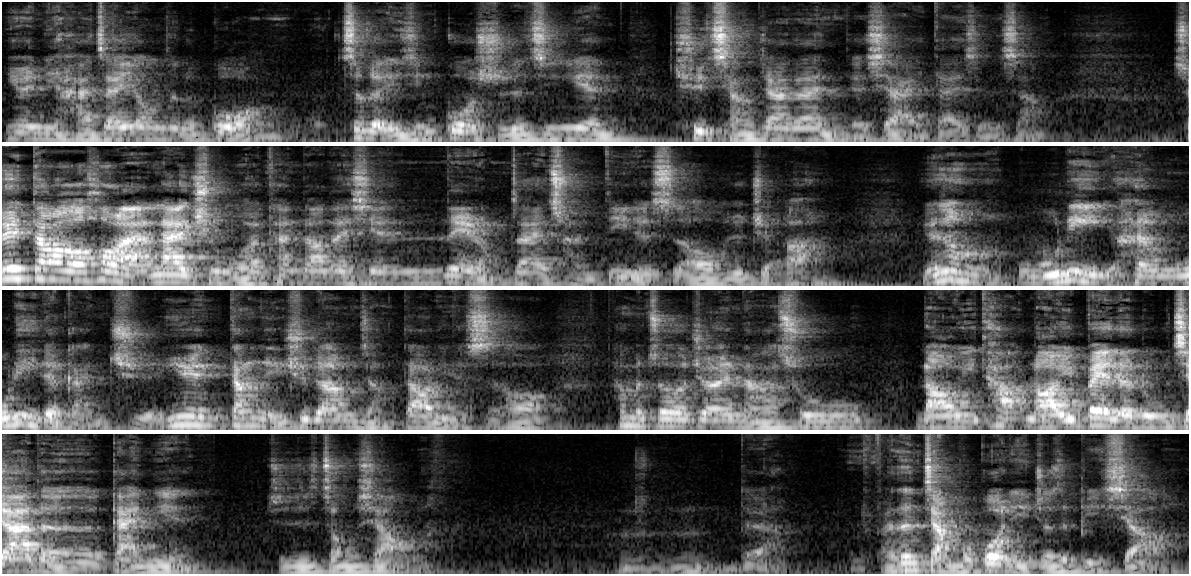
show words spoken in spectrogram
因为你还在用这个过往这个已经过时的经验去强加在你的下一代身上。所以到后来赖群，我会看到那些内容在传递的时候，我就觉得啊。有一种无力、很无力的感觉，因为当你去跟他们讲道理的时候，他们最后就会拿出老一套、老一辈的儒家的概念，就是忠孝嘛。嗯嗯，对啊，反正讲不过你就是比孝，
